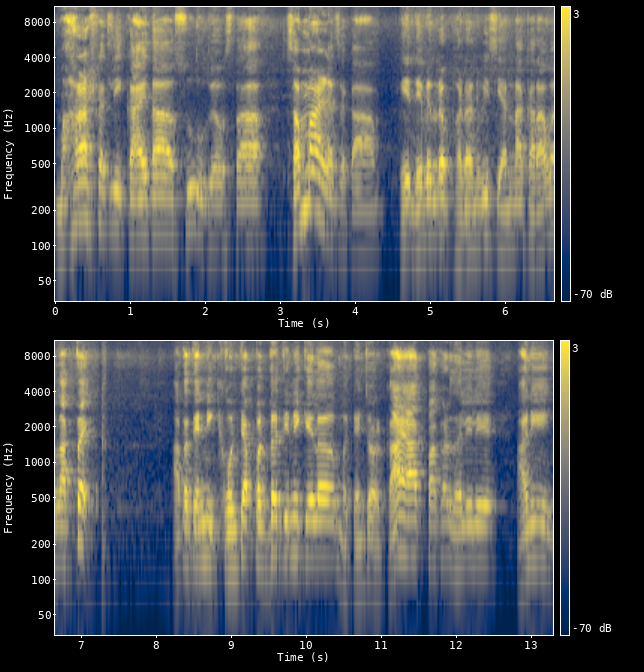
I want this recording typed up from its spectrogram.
महाराष्ट्रातली कायदा सुव्यवस्था सांभाळण्याचं काम हे देवेंद्र फडणवीस यांना करावं लागतंय. आता त्यांनी कोणत्या पद्धतीने केलं? मग त्यांच्यावर काय आगपाकड झालेली आहे? आणि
